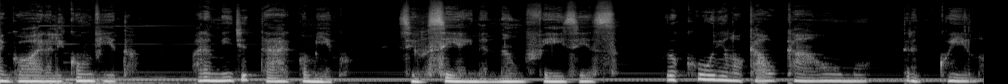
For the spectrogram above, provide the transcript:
Agora lhe convido para meditar comigo. Se você ainda não fez isso, procure um local calmo, tranquilo,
